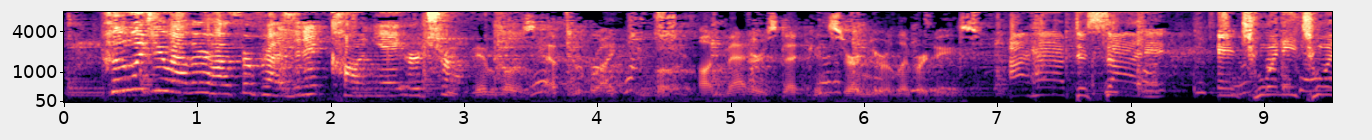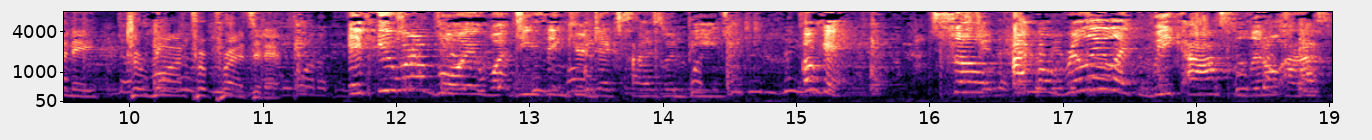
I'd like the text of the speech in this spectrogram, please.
Who would you rather have for president, Kanye or Trump? Bimbos have the right to vote on matters that concern your liberties. I have decided in 2020 to run for president. If you were a boy, what do you think your dick size would be? Okay, so I'm a really like weak ass little ass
